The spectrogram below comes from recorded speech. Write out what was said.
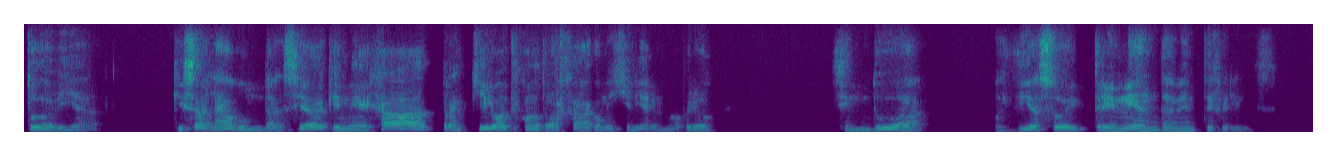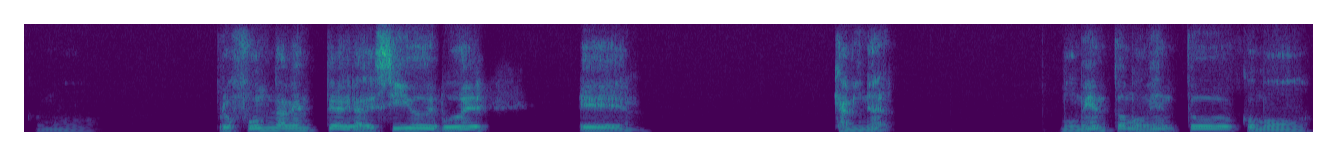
todavía quizás la abundancia que me dejaba tranquilo antes cuando trabajaba como ingeniero, ¿no? Pero sin duda hoy día soy tremendamente feliz, como profundamente agradecido de poder eh, caminar momento a momento como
